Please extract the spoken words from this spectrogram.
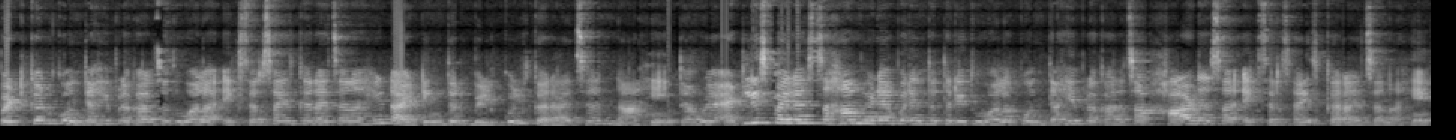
पटकन कोणत्याही प्रकारचं तुम्हाला एक्सरसाइज करायचा नाही डायटिंग तर बिलकुल करायचं नाही. त्यामुळे ॲटलिस्ट पहिल्या सहा महिन्यापर्यंत तरी तुम्हाला कोणत्याही प्रकारचा हार्ड असा एक्सरसाइज करायचा नाही.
